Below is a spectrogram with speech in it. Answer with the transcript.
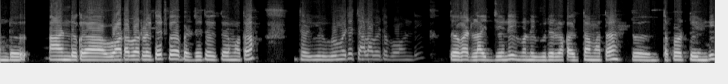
అండ్ అండ్ ఇక్కడ వాటర్ బాటిల్ అయితే పెద్ద అయితే అనమాట సో ఈ రూమ్ అయితే చాలా అయితే బాగుంది. సో లైక్ చేయండి. మన వీడియోలో కలుస్తాం అన్నమాట. సో సపోర్ట్ చేయండి.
